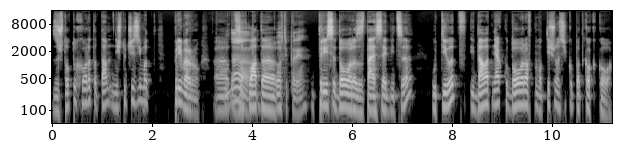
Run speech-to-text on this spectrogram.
защото хората там нищо, че взимат примерно Да. заплата Гости пари. 30 долара за тая седмица, отиват и дават няколко долара автоматично да си купат Кока-Кола.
